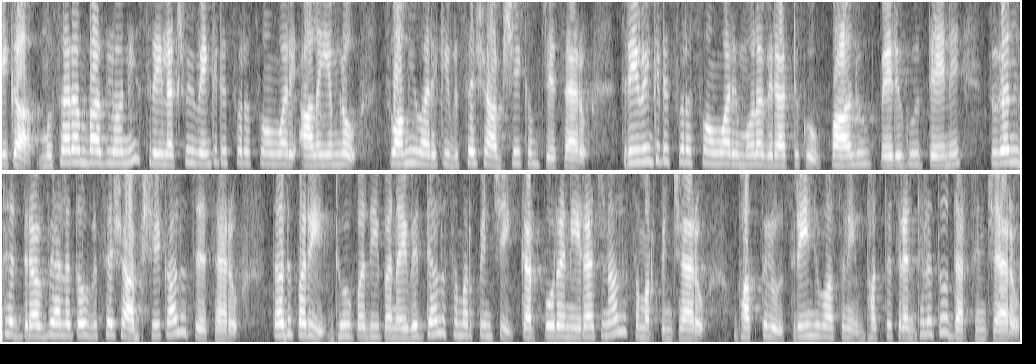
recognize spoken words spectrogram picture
ఇక ముసారంబాగ్లోని శ్రీ లక్ష్మీ వెంకటేశ్వర స్వామివారి ఆలయంలో స్వామివారికి విశేష అభిషేకం చేశారు. శ్రీ వెంకటేశ్వర స్వామివారి మూల విరాట్టుకు పాలు పెరుగు తేనె సుగంధ ద్రవ్యాలతో విశేష అభిషేకాలు చేశారు. తదుపరి ధూపదీప నైవేద్యాలు సమర్పించి కర్పూర నీరాజనాలు సమర్పించారు. భక్తులు శ్రీనివాసుని భక్తి శ్రద్ధలతో దర్శించారు.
